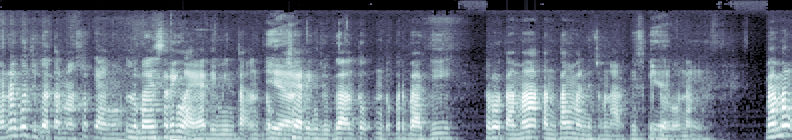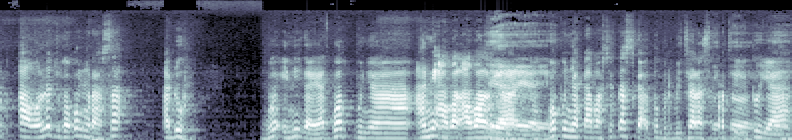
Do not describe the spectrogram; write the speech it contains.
Karena gue juga termasuk yang lumayan sering lah ya diminta untuk Iya. sharing juga untuk untuk berbagi, terutama tentang manajemen artis gitu Iya, loh. Nah, hmm. memang awalnya juga gue ngerasa, aduh, gue ini gak ya, gue punya, ah, ini awal-awal Iya, ya, iya, gue iya. punya kapasitas gak untuk berbicara seperti Betul, itu ya.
